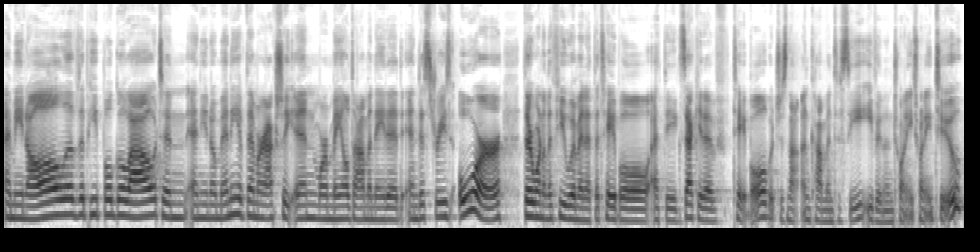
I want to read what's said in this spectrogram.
I mean, all of the people go out and and you know, many of them are actually in more male dominated industries or they're one of the few women at the table at the executive table, which is not uncommon to see even in 2022.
